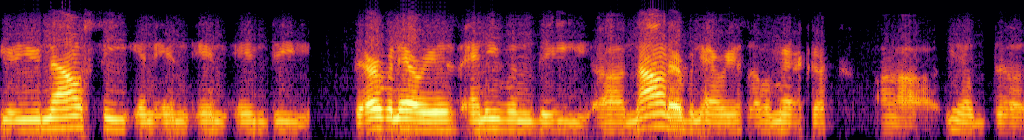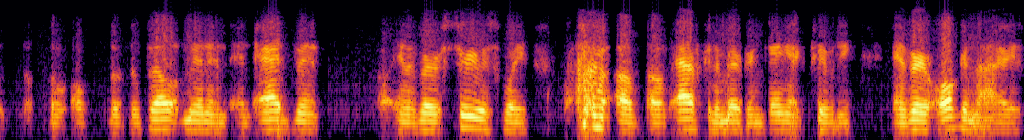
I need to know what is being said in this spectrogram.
you, you now see in, in, in, in the, the urban areas and even the uh, non-urban areas of America, uh, you know, the, the, the development and, and advent uh, in a very serious way of, of African American gang activity and very organized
